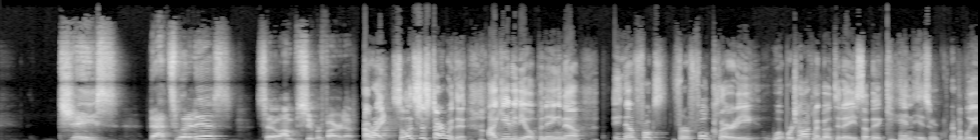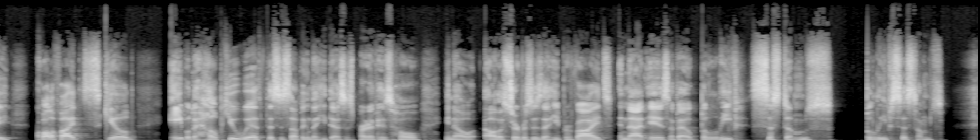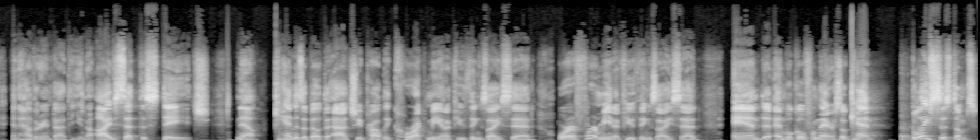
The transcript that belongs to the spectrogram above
"Jeez, that's what it is." So I'm super fired up. All right. So let's just start with it. I gave you the opening. Now, you know, folks, for full clarity, what we're talking about today is something that Ken is incredibly qualified, skilled, able to help you with. This is something that he does as part of his whole, you know, all the services that he provides. And that is about belief systems, belief systems, and how they're impacting you. Now, I've set the stage. Now, Ken is about to actually probably correct me on a few things I said or affirm me in a few things I said. And, uh, and we'll go from there. So, Ken, belief systems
